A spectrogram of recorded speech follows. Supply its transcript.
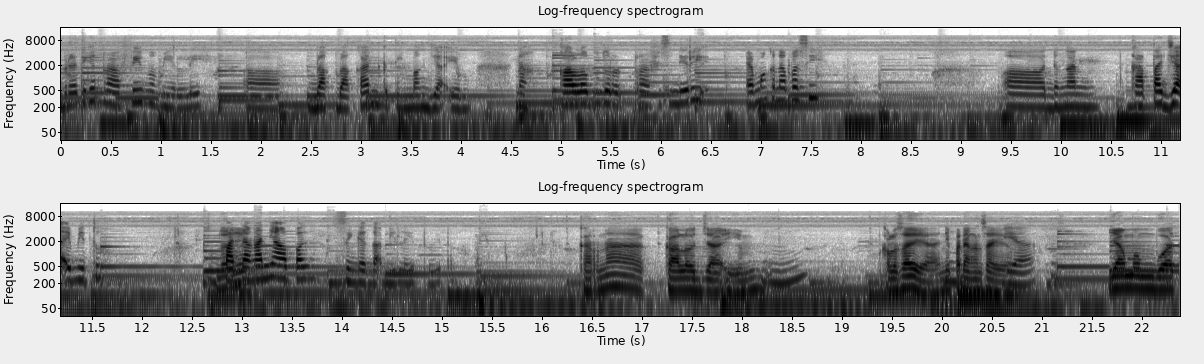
berarti kan Raffi memilih eh, belak-belakan ketimbang Jaim. Nah, kalau menurut Raffi sendiri emang kenapa sih eh, dengan kata Jaim itu Sebenarnya- pandangannya apa sehingga nggak milih itu gitu? karena kalau jaim Hmm, kalau saya ya ini pandangan saya Iya. yang membuat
